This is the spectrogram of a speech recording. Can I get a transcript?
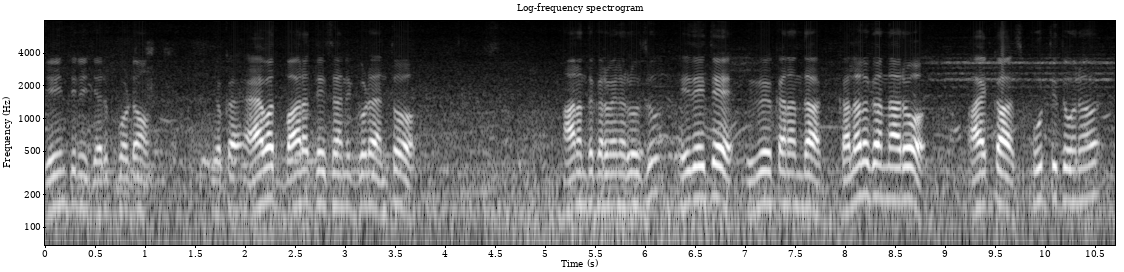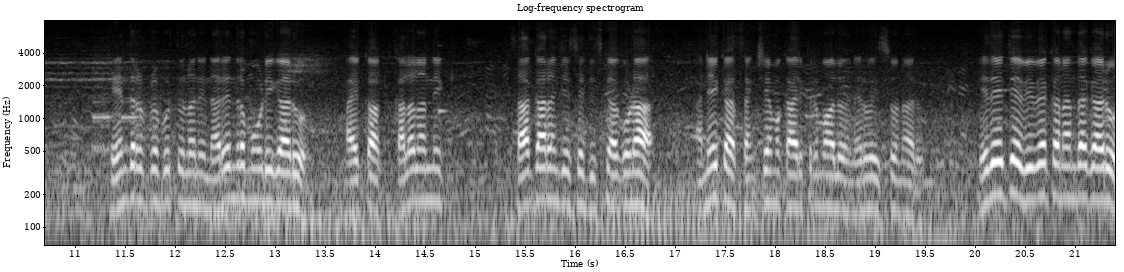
జయంతిని జరుపుకోవడం ఈ యొక్క యావత్ భారతదేశానికి కూడా ఎంతో ఆనందకరమైన రోజు. ఏదైతే వివేకానంద కలలు కన్నారో ఆ యొక్క స్ఫూర్తితోనూ కేంద్ర ప్రభుత్వంలోని నరేంద్ర మోడీ గారు ఆ యొక్క కళలన్నీ సాకారం చేసే దిశగా కూడా అనేక సంక్షేమ కార్యక్రమాలు నిర్వహిస్తున్నారు. ఏదైతే వివేకానంద గారు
